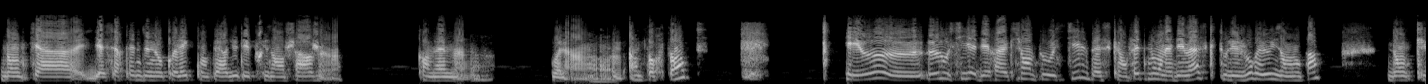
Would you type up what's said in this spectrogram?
Donc il y a il y a certaines de nos collègues qui ont perdu des prises en charge euh, quand même voilà importantes. Et eux eux aussi il y a des réactions un peu hostiles parce qu'en fait nous on a des masques tous les jours et eux ils en ont pas. Donc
